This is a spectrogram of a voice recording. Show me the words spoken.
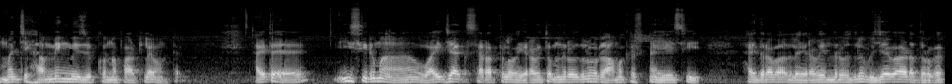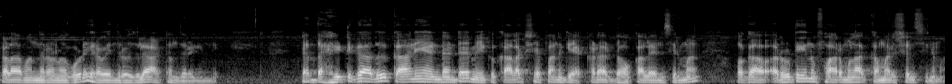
మంచి హమ్మింగ్ మ్యూజిక్ ఉన్న పాటలే ఉంటాయి. అయితే ఈ సినిమా వైజాగ్ శరత్లో ఇరవై తొమ్మిది రోజులు రామకృష్ణ ఏసీ హైదరాబాద్లో ఇరవై ఎనిమిది రోజులు విజయవాడ దుర్గ కళామందిరంలో కూడా ఇరవై ఎనిమిది రోజులు ఆడటం జరిగింది. పెద్ద హిట్ కాదు కానీ ఏంటంటే మీకు కాలక్షేపానికి ఎక్కడ డోకా లేని సినిమా ఒక రొటీన్ ఫార్ములా కమర్షియల్ సినిమా.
